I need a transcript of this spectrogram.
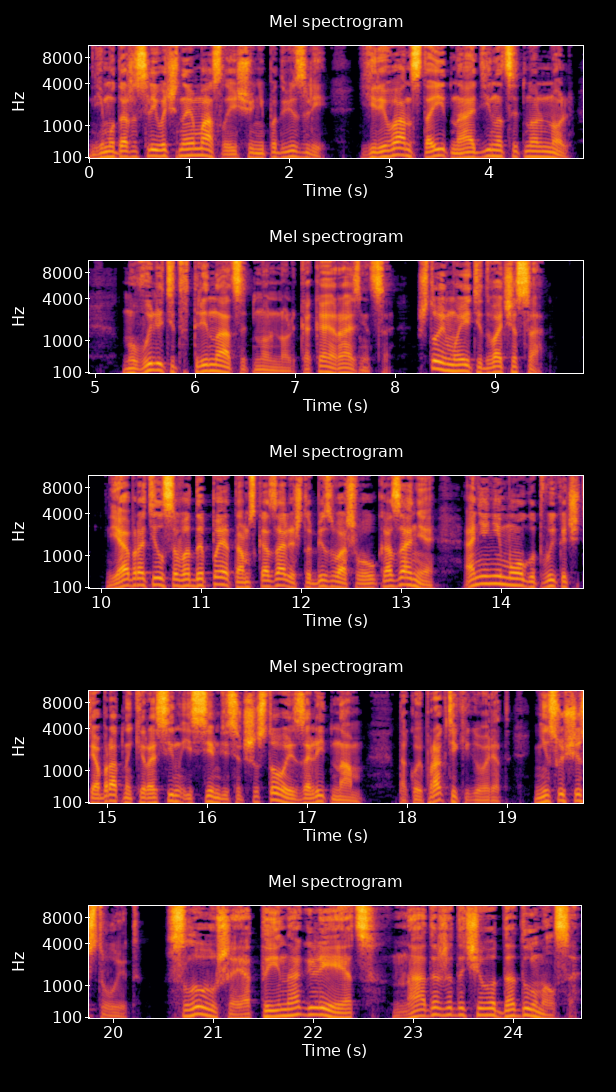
Ему даже сливочное масло еще не подвезли. Ереван стоит на 11.00. Ну, вылетит в 13.00. Какая разница? Что ему эти два часа? Я обратился в АДП, там сказали, что без вашего указания они не могут выкачать обратно керосин из 76-го и залить нам. Такой практики, говорят, не существует. Слушай, а ты наглец. Надо же до чего додумался.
